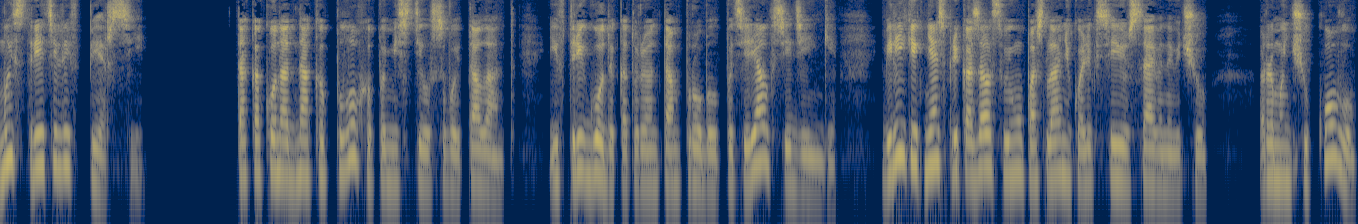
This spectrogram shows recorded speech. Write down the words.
мы встретили в Персии. Так как он, однако, плохо поместил свой талант и в три года, которые он там пробыл, потерял все деньги, великий князь приказал своему посланнику Алексею Савиновичу Романчукову,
